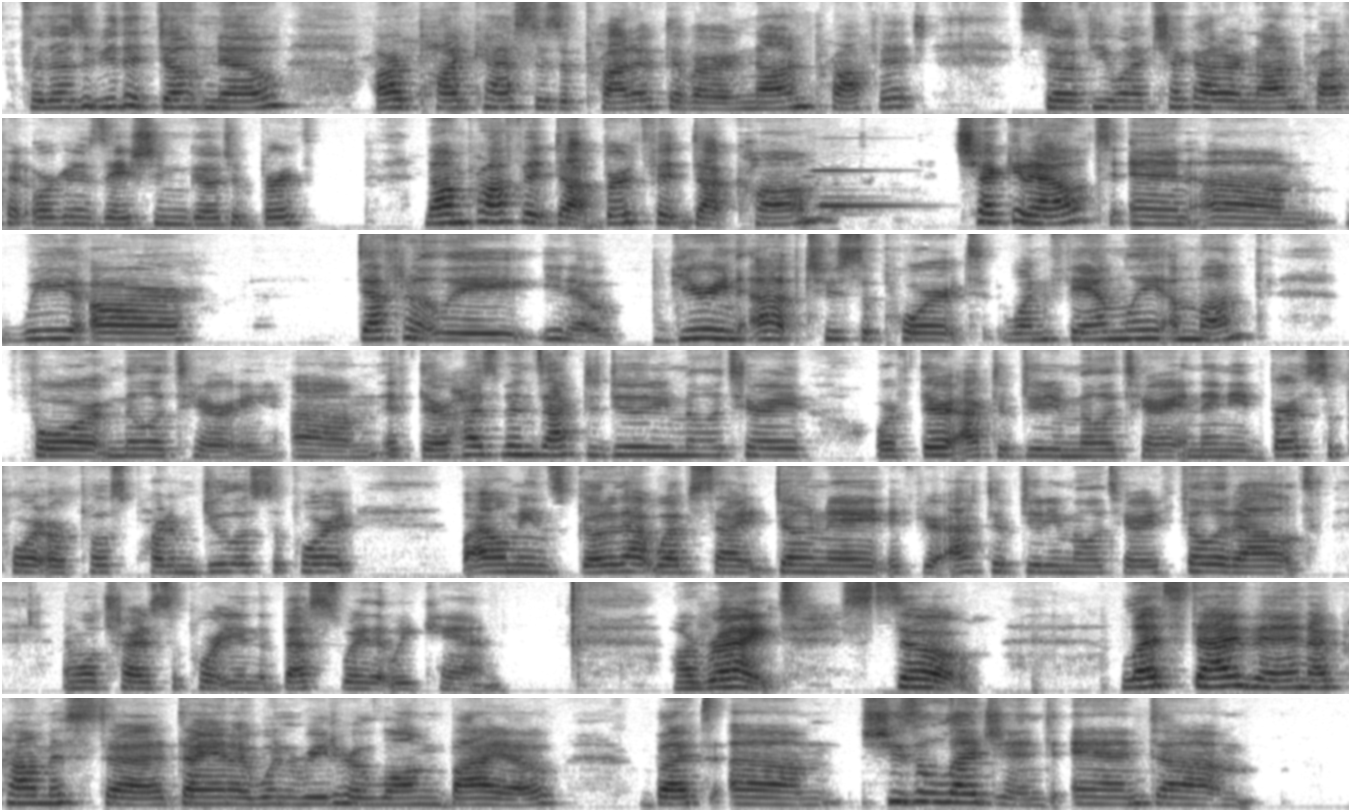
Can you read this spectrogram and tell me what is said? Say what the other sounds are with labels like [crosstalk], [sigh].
For those of you that don't know, our podcast is a product of our nonprofit. So if you want to check out our nonprofit organization, go to birth nonprofit.birthfit.com. Check it out, and um, we are definitely, you know, gearing up to support one family a month for military. Um, if their husband's active duty military or if they're active duty military and they need birth support or postpartum doula support, by all means, go to that website, donate. If you're active duty military, fill it out, and we'll try to support you in the best way that we can. All right, so let's dive in. I promised uh, Diane I wouldn't read her long bio, but um, she's a legend, and um,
